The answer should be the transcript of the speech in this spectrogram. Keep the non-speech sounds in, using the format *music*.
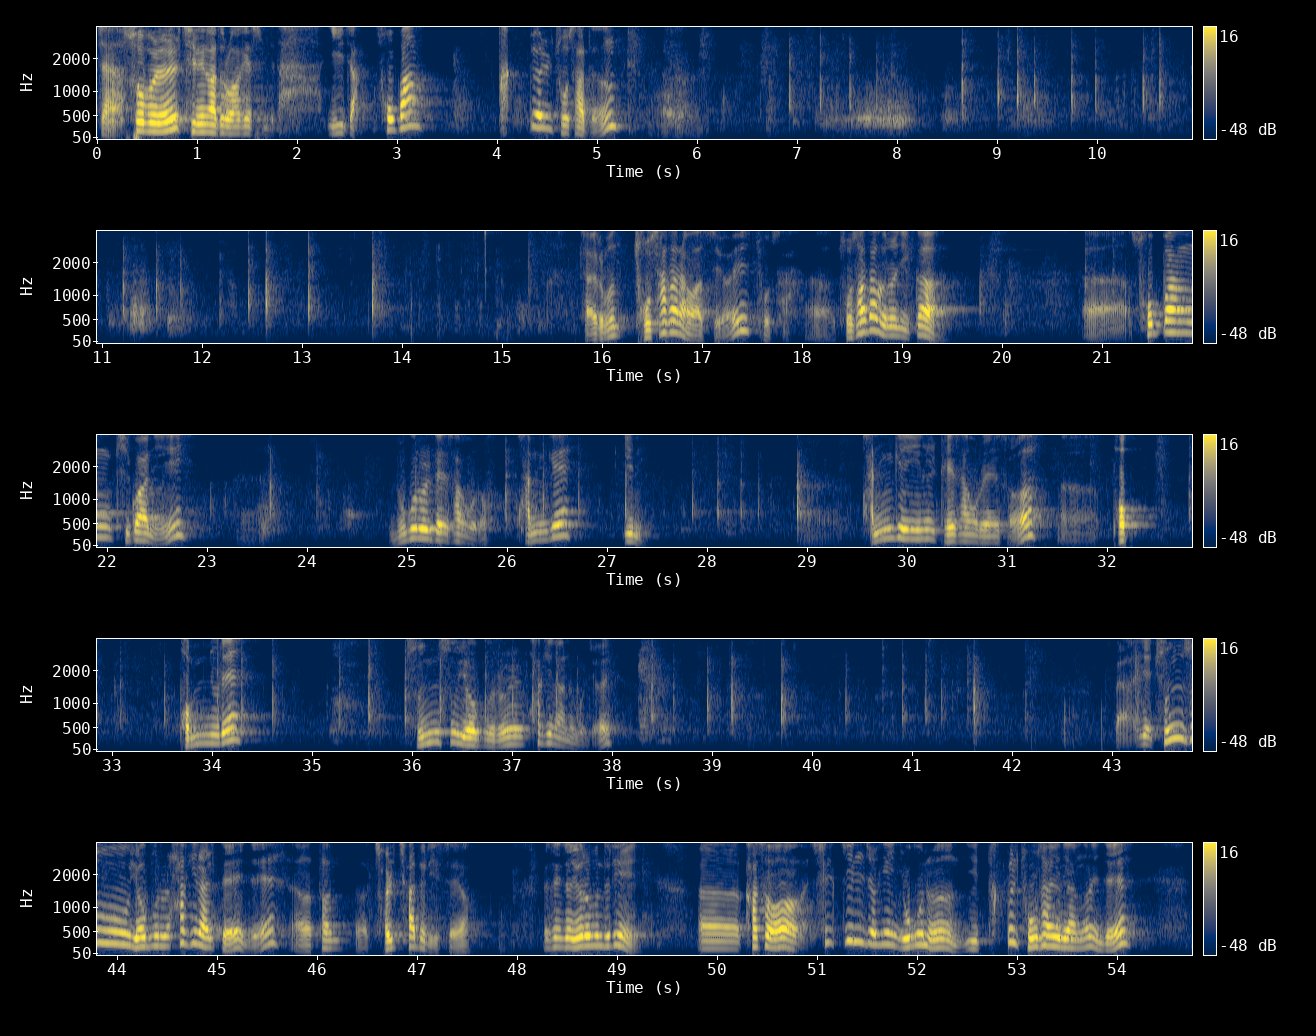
자, 수업을 진행하도록 하겠습니다. 2장 소방, 특별 조사 등 자, 여러분 조사가 나왔어요. 예, 조사. 아, 조사다 그러니까 아, 소방 기관이 누구를 대상으로 관계인 관계인을 대상으로 해서 어, 법 법률의 준수 여부를 확인하는 거죠. 자, 이제 준수 여부를 확인할 때 이제 어떤 어, 절차들이 있어요. 그래서 이제 여러분들이 어, 가서 실질적인 요거는 이 특별 조사에 대한 거는 이제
